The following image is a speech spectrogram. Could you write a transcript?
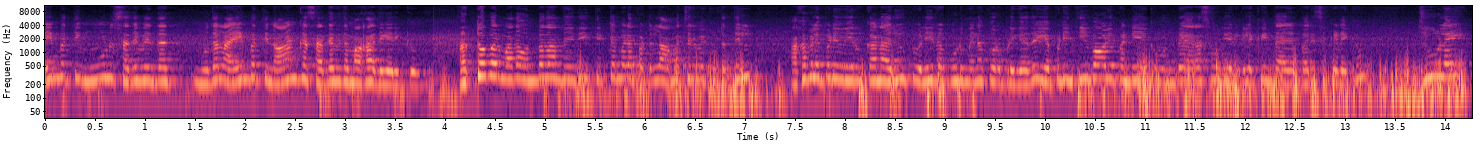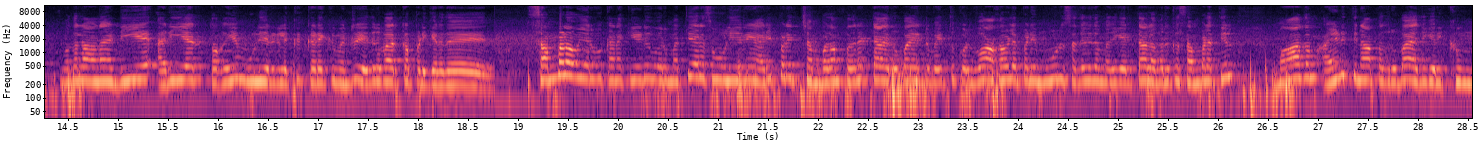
ஐம்பத்தி மூணு சதவீத முதல் ஐம்பத்தி நான்கு சதவீதமாக அதிகரிக்கும். அக்டோபர் மாதம் ஒன்பதாம் தேதி திட்டமிடப்பட்டுள்ள அமைச்சரவை கூட்டத்தில் அகவிலைப்படி உயர்வுக்கான அறிவிப்பு வெளியிடக்கூடும் என கூறப்படுகிறது. எப்படி தீபாவளி பண்டிகைக்கு முன்பே அரசு ஊழியர்களுக்கு இந்த பரிசு கிடைக்கும்? ஜூலை முதலான டிஏ அரியர் தொகையும் ஊழியர்களுக்கு கிடைக்கும் என்று எதிர்பார்க்கப்படுகிறது. சம்பள உயர்வு கணக்கீடு ஒரு மத்திய அரசு ஊழியரின் அடிப்படை சம்பளம் பதினெட்டாயிரம் ரூபாய் என்று வைத்துக்கொள்வோம் அகவலைப்படி மூணு சதவீதம் அதிகரித்தால் அவருக்கு சம்பளத்தில் மாதம் ஐநூற்றி நாற்பது ரூபாய் அதிகரிக்கும்.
